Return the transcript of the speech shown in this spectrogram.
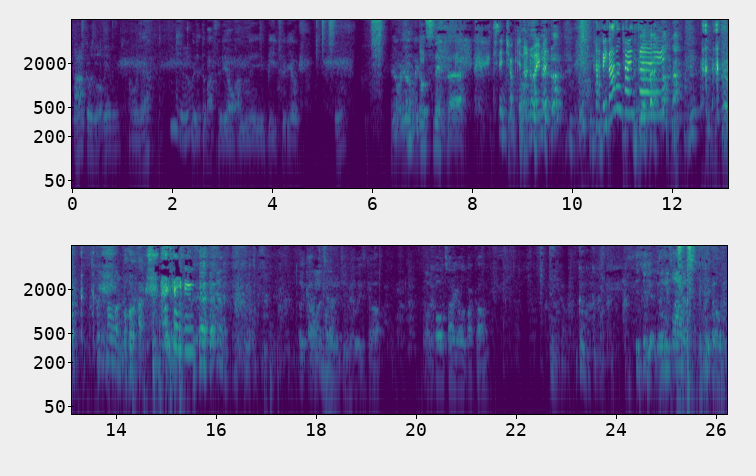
Parker was a little baby. Oh, yeah. We did the bath video and the beach video. Yeah. You know, you're having a good sniff there. Just interrupting on a moment. Happy Valentine's Day! Put your bow on. More action. Hi, baby. Look how much energy Millie's got. Oh, the bow tie goes back on. There you go. Go, go, go, go. yeah, Bring your flowers. Yo,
